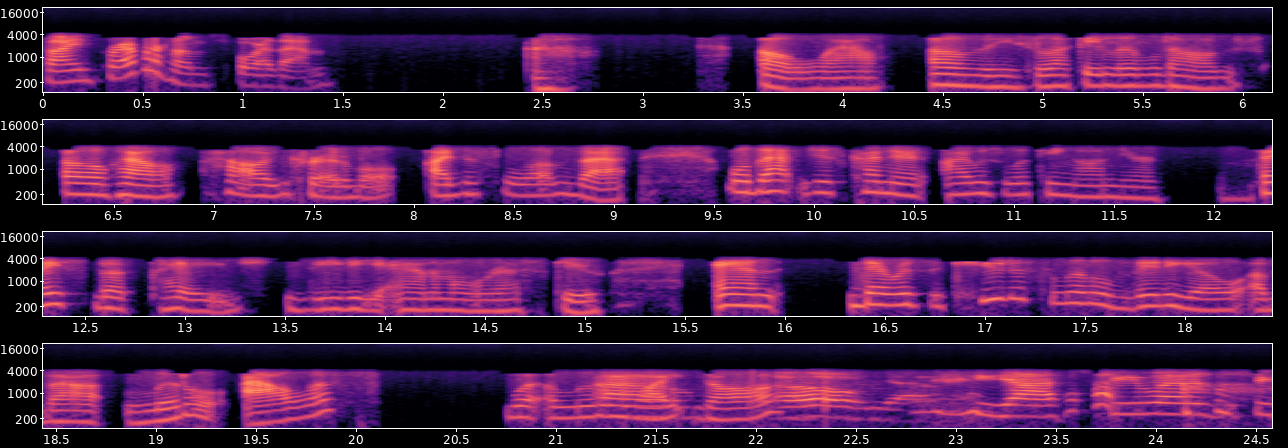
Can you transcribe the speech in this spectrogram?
find forever homes for them. Oh, oh wow. Oh, these lucky little dogs. Oh, how how incredible. I just love that. Well, that just kind of I was looking on your Facebook page, Deity Animal Rescue, and there was the cutest little video about little Alice what a little oh. white dog. Oh yeah. yes, she was. She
